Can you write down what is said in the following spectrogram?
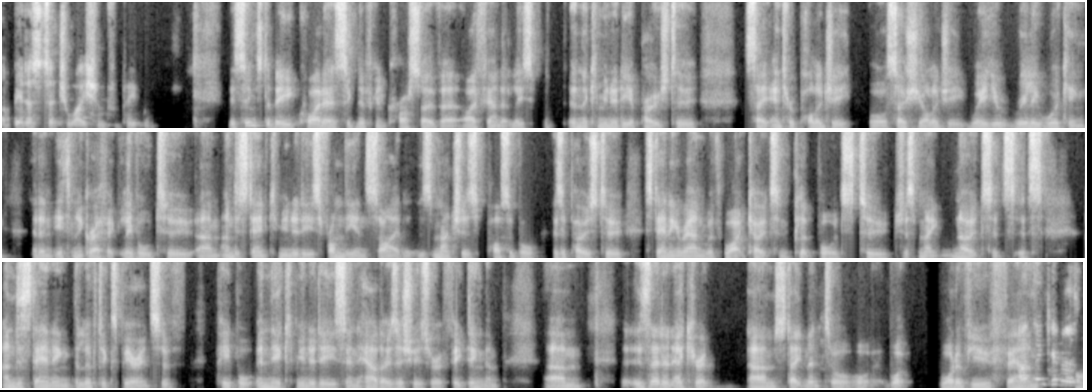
a better situation for people. There seems to be quite a significant crossover, I found at least, in the community approach to, say, anthropology or sociology, where you're really working at an ethnographic level to um, understand communities from the inside as much as possible, as opposed to standing around with white coats and clipboards to just make notes. It's it's understanding the lived experience of people in their communities and how those issues are affecting them. Um, is that an accurate um, statement, or, or, what what have you found? I think it is,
